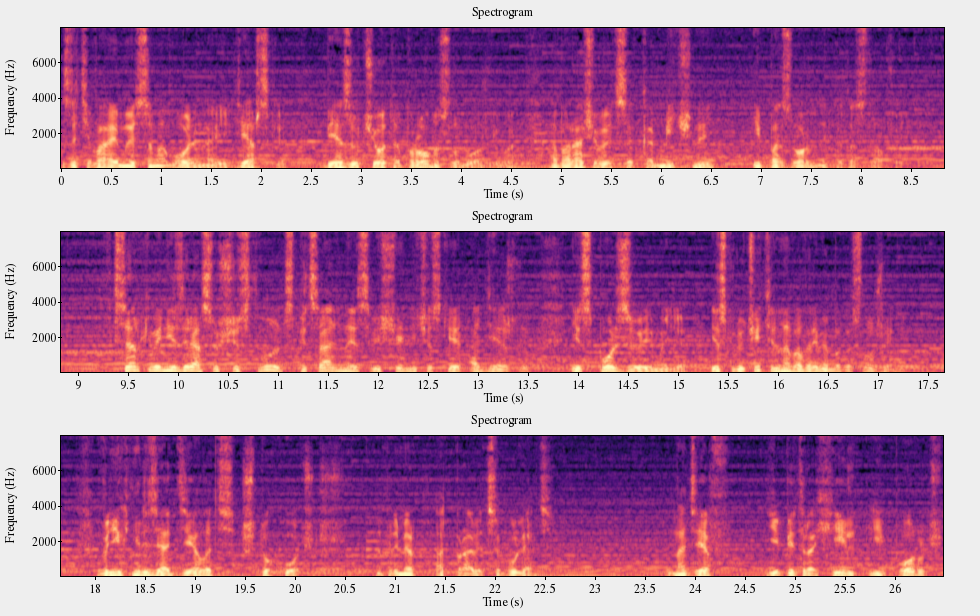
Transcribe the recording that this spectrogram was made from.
затеваемое самовольно и дерзко, без учета промысла Божьего, оборачивается комичной и позорной катастрофой. Церкви не зря существуют специальные священнические одежды, используемые исключительно во время богослужения. В них нельзя делать, что хочешь, например, отправиться гулять. Надев епитрахиль и поручень,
